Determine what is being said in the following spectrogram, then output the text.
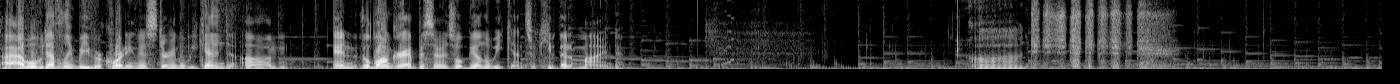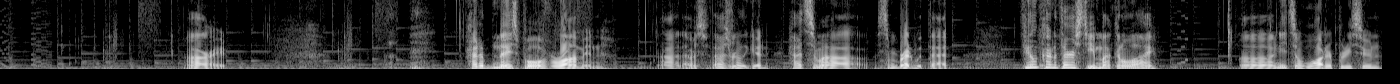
I, I will definitely be recording this during the weekend. Um, and the longer episodes will be on the weekend, so keep that in mind. Uh, Alright. Had a nice bowl of ramen. Uh, that was that was really good. Had some uh some bread with that. Feeling kind of thirsty. I'm not gonna lie. Uh, I need some water pretty soon.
